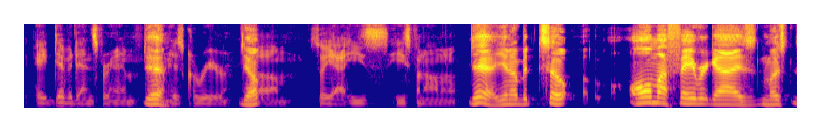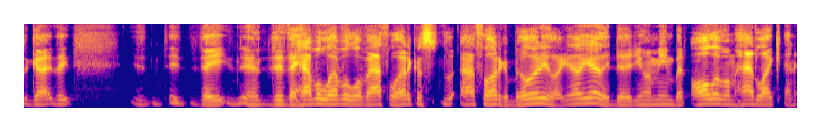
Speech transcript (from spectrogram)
it paid dividends for him Yeah. in his career. Yep. Um, so yeah, he's he's phenomenal. Yeah, you know, but so all my favorite guys, most of the guys, they they did they have a level of athletic athletic ability? Like, yeah, yeah, they did. You know what I mean? But all of them had like an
